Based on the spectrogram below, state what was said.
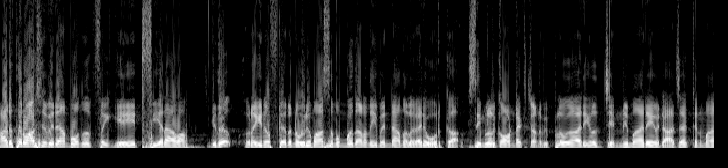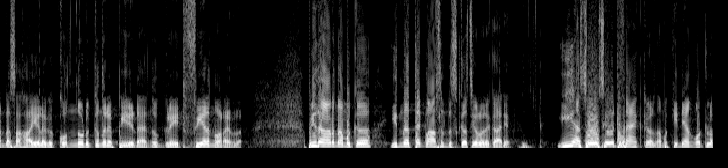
അടുത്ത പ്രാവശ്യം വരാൻ പോകുന്നത് ഗ്രേറ്റ് ഫിയർ ആവാം. ഇത് റെയിൻ ഓഫ് ടെറൻ ഒരു മാസം മുമ്പ് നടന്ന ഇവന്റ് ആണെന്നുള്ള കാര്യം ഓർക്കുക. സിമിലർ കോണ്ടെക്സ്റ്റ് ആണ്. വിപ്ലവകാരികൾ ജന്മിമാരെയും രാജാക്കന്മാരുടെ സഹായികളൊക്കെ കൊന്നൊടുക്കുന്ന ഒരു പീരീഡ് ആയിരുന്നു ഗ്രേറ്റ് ഫിയർ എന്ന് പറയുന്നത്. അപ്പോൾ ഇതാണ് നമുക്ക് ഇന്നത്തെ ക്ലാസ്സിൽ ഡിസ്കസ് ചെയ്യാനുള്ള ഒരു കാര്യം. ഈ അസോസിയേറ്റഡ് ഫാക്ടറുകൾ നമുക്ക് ഇനി അങ്ങോട്ടുള്ള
